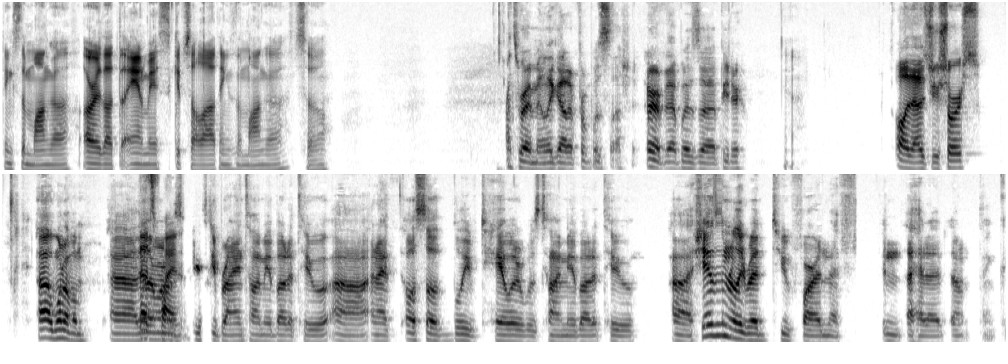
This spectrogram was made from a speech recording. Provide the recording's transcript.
thinks the manga or that the anime skips a lot of things in the manga. So That's where I mainly got it from was Sasha or that was uh, Peter. Yeah. Oh, that was your source. Uh, one of them. Uh, the That's other one was fine. basically Brian telling me about it too, uh, and I also believe Taylor was telling me about it too. Uh, she hasn't really read too far in the in ahead. I don't think.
